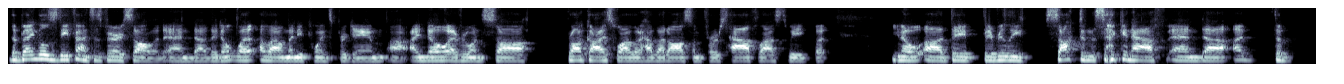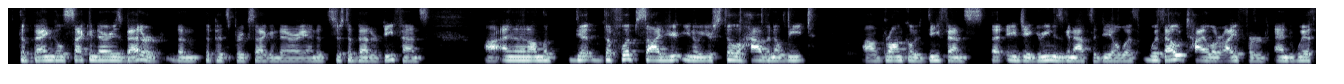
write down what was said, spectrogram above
The Bengals defense is very solid, and uh, they don't let, allow many points per game. Uh, I know everyone saw Brock Osweiler have that awesome first half last week, but you know uh, they they really sucked in the second half, and uh, I, the the Bengals secondary is better than the Pittsburgh secondary, and it's just a better defense. Uh, and then on the, the flip side, you you know you're still have an elite uh, Broncos defense that AJ Green is going to have to deal with without Tyler Eifert and with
